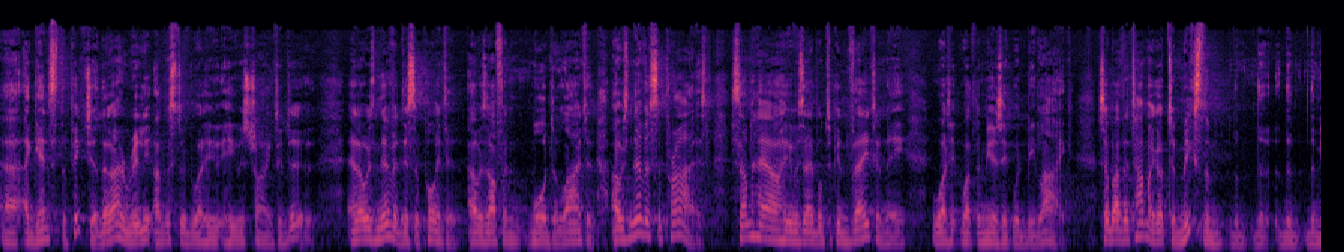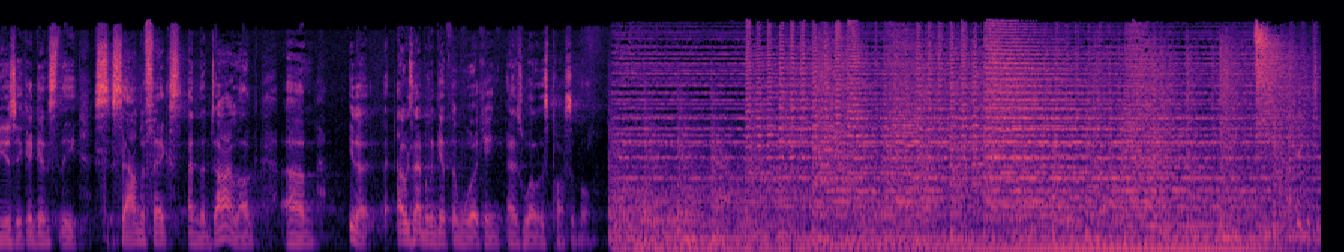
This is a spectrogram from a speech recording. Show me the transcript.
uh, against the picture that I really understood what he, he was trying to do. And I was never disappointed. I was often more delighted. I was never surprised. Somehow he was able to convey to me what, what the music would be like. So by the time I got to mix the, the, the, the music against the sound effects and the dialogue, um, you know, I was able to get them working as well as possible.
